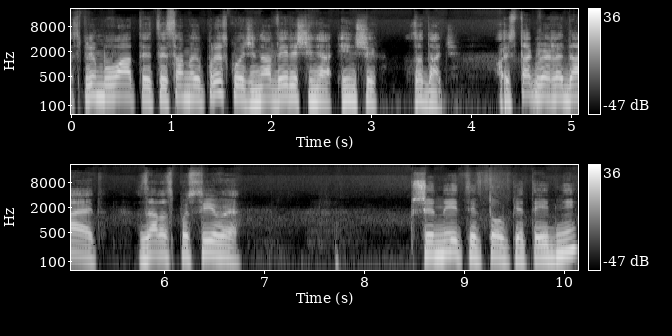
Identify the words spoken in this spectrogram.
спрямувати цей самий оприскувач на вирішення інших задач. Ось так виглядають зараз посіви пшениці в ТОВ 5 дні.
